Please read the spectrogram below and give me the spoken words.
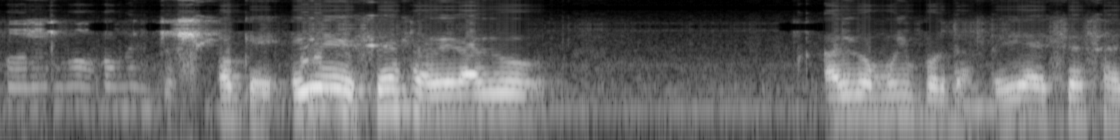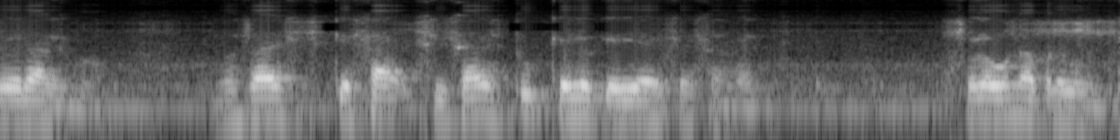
Por el momento sí. Ok, ella desea saber algo, algo muy importante. Ella desea saber algo. No sabes qué si sabes tú qué es lo que ella desea saber. Solo una pregunta.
